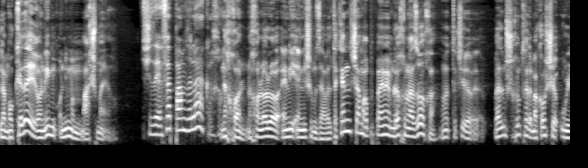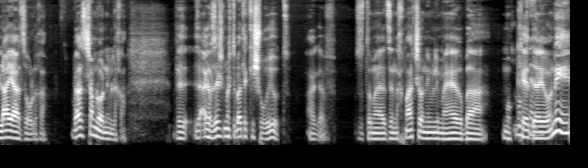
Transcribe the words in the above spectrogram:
למוקד העירוני עונים ממש מהר. שזה יפה, פעם זה לא היה ככה. נכון, נכון, לא, לא, אין לי, אין לי שום זה, אבל תקן שם הרבה פעמים הם לא יכולים לעזור לך. תקשיב, ואז הם שולחים אותך למקום שאולי יעזור לך, ואז שם לא עונים לך. ואגב, זה מה שדיברת על קישוריות, אגב. זאת אומרת, זה נחמד שעונים לי מהר במוקד okay. העירוני,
